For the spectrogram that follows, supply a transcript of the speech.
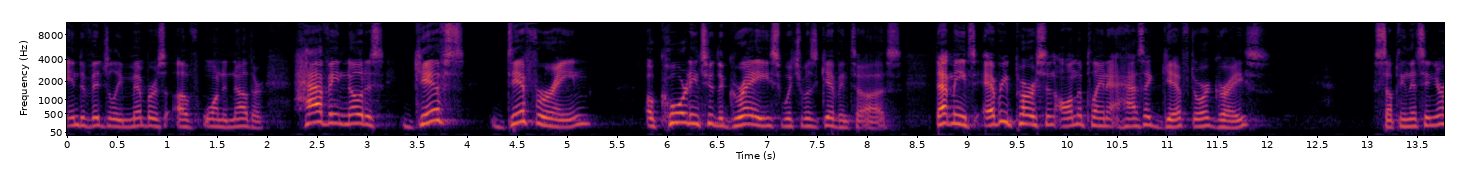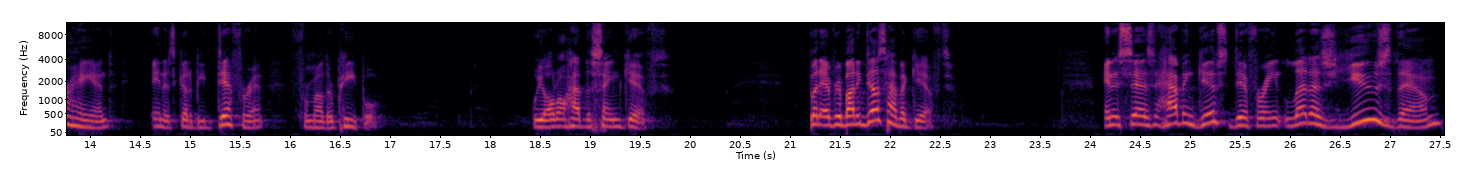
individually members of one another. Having, notice, gifts differing according to the grace which was given to us. That means every person on the planet has a gift or a grace, something that's in your hand, and it's going to be different from other people. We all don't have the same gift. But everybody does have a gift. And it says, having gifts differing, let us use them.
